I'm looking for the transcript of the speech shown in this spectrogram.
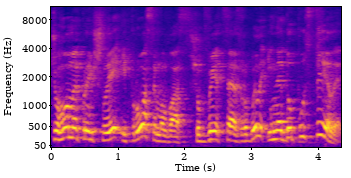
чого ми прийшли і просимо вас, щоб ви це зробили і не допустили.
